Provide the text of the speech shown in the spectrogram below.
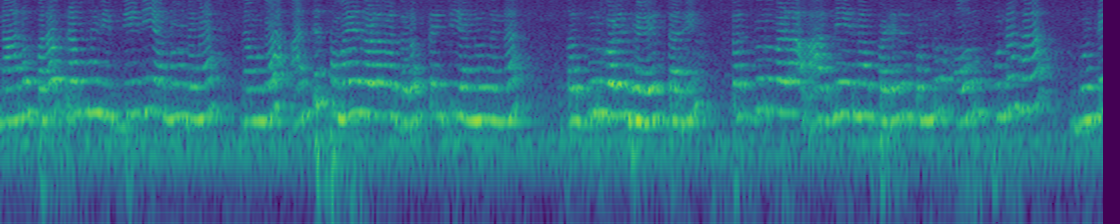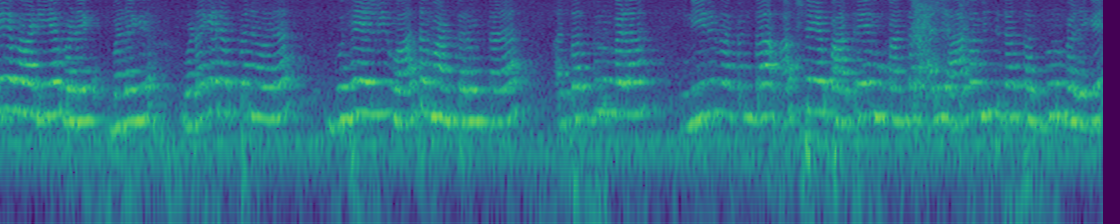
ನಾನು ಪರಬ್ರಹ್ಮನಿದ್ದೀನಿ ಅನ್ನುವುದನ್ನ ನಮ್ಗ ಅಂತ್ಯ ಸಮಯದೊಳಗ ದೊರಕ್ತೈತಿ ಅನ್ನೋದನ್ನ ಸದ್ಗುರುಗಳು ಹೇಳಿರ್ತಾರೆ ಸದ್ಗುರುಗಳ ಆಜ್ಞೆಯನ್ನ ಪಡೆದುಕೊಂಡು ಅವರು ಪುನಃ ಗುಂಡೇವಾಡಿಯ ಬಡೆ ಬಡಗೆ ಒಡಗೆರಪ್ಪನವರ ಗುಹೆಯಲ್ಲಿ ವಾಸ ಮಾಡ್ತಾರಂತಾರ. ಆ ಸದ್ಗುರುಗಳ ನೀಡಿರತಕ್ಕಂತ ಅಕ್ಷಯ ಪಾತ್ರೆಯ ಮುಖಾಂತರ ಅಲ್ಲಿ ಆಗಮಿಸಿದ ಸದ್ಗುರುಗಳಿಗೆ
